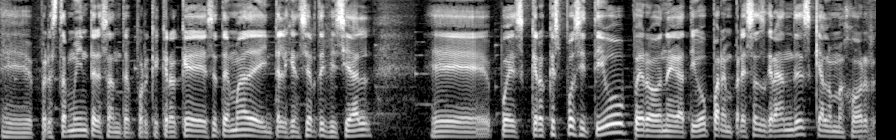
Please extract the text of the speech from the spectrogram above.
Eh, pero está muy interesante porque creo que ese tema de inteligencia artificial eh, pues creo que es positivo, pero negativo para empresas grandes que a lo mejor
